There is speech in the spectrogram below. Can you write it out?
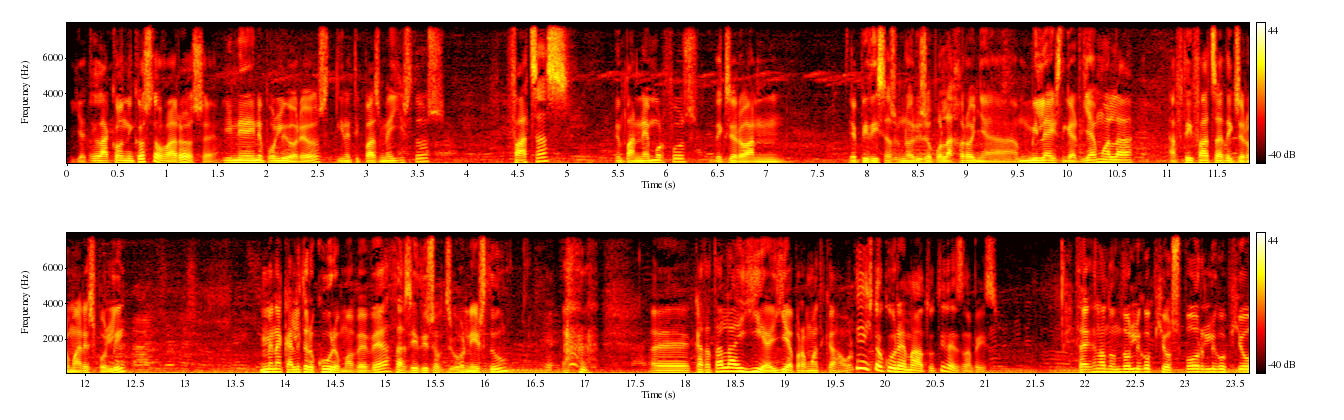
Γιατί... Λακωνικός σοβαρός, ε. Είναι, είναι πολύ ωραίος. Είναι τυπάς μέγιστος. Φάτσας. Είναι πανέμορφος. Δεν ξέρω αν επειδή σας γνωρίζω πολλά χρόνια μιλάει στην καρδιά μου, αλλά αυτή η φάτσα δεν ξέρω, μου αρέσει πολύ. Με ένα καλύτερο κούρεμα βέβαια, θα ζητήσω από τις γονείς του. Ε, κατά τα άλλα υγεία, υγεία πραγματικά. Τι έχει το κούρεμά του, τι θες να πεις; Θα ήθελα να τον δω λίγο πιο σπορ, λίγο πιο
